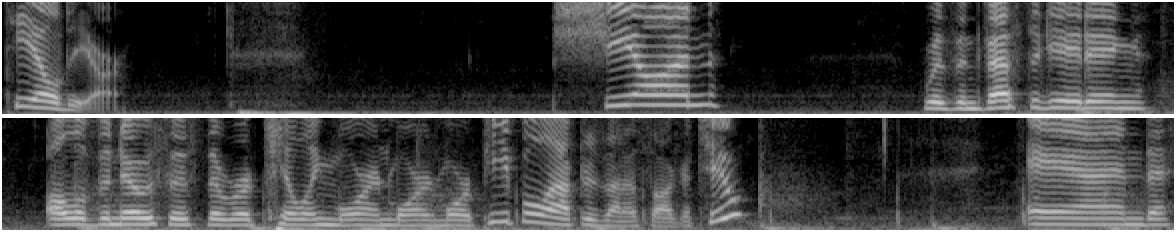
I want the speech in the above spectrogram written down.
TLDR. Shion was investigating all of the Gnosis that were killing more and more and more people after Xenosaga 2. And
